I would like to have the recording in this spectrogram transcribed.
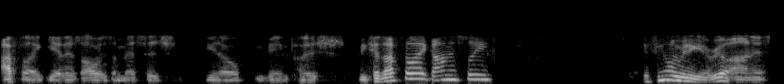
I feel like yeah, there's always a message, you know, being pushed. Because I feel like honestly, if you want me to get real honest,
